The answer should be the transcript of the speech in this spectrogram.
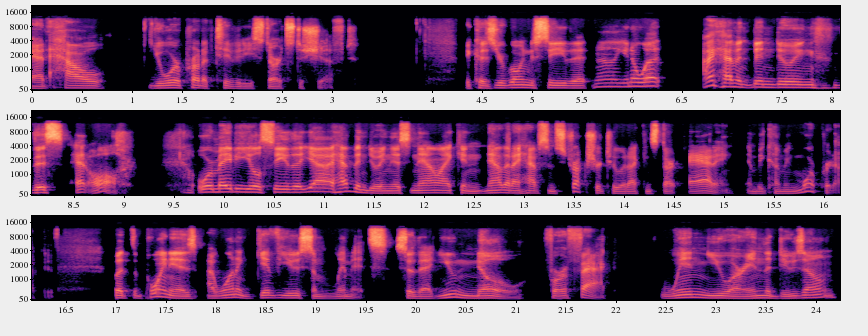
at how your productivity starts to shift because you're going to see that, well, you know what? I haven't been doing this at all or maybe you'll see that yeah i have been doing this now i can now that i have some structure to it i can start adding and becoming more productive but the point is i want to give you some limits so that you know for a fact when you are in the do zone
